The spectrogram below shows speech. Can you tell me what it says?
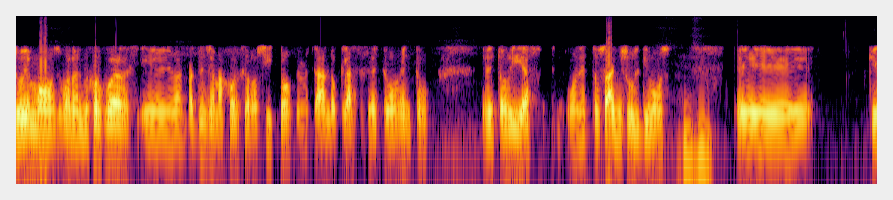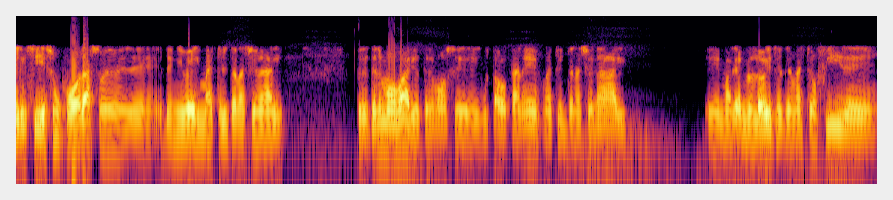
Tuvimos, bueno, el mejor jugador eh, se llama Jorge Rosito, que me está dando clases en este momento, en estos días, o en estos años últimos, eh, que él sí es un jugadorazo de, nivel, maestro internacional, pero tenemos varios, tenemos eh, Gustavo Canef, maestro internacional, eh, Mariano Lois, maestro FIDE,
